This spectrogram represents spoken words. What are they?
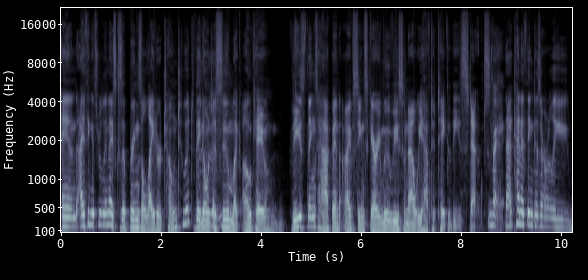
And I think it's really nice because it brings a lighter tone to it. They don't mm-hmm. assume, like, okay, these things happened. I've seen scary movies, so now we have to take these steps. Right. That kind of thing doesn't really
